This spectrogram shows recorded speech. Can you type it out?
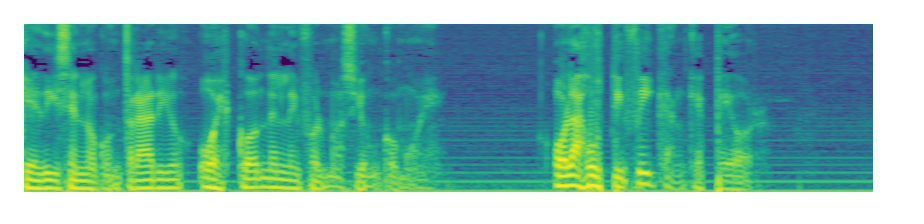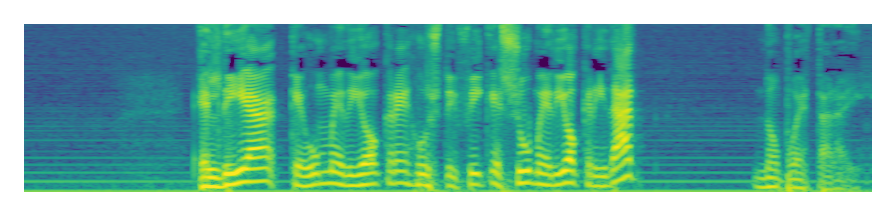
que dicen lo contrario o esconden la información como es. O la justifican, que es peor. El día que un mediocre justifique su mediocridad, no puede estar ahí.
